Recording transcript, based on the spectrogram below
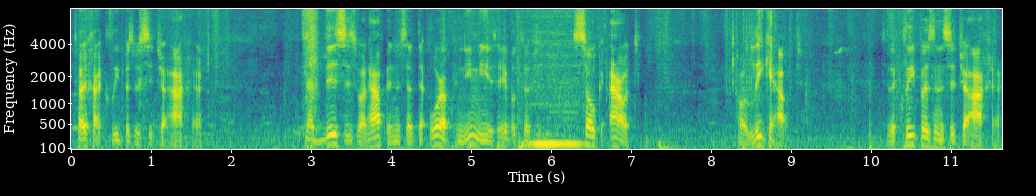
toicha klipas acher. Now this is what happens that the ora panimi is able to soak out or leak out to the klipas and the sitra acher.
